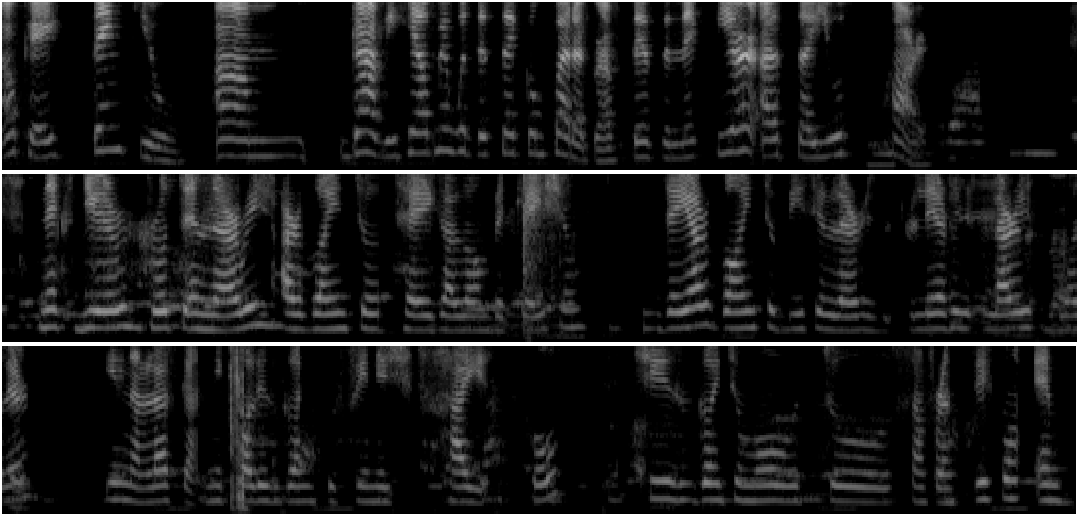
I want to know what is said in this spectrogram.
Okay, thank you. Um, Gabby, help me with the second paragraph. There's the next year as the used car. Next year, Ruth and Larry are going to take a long vacation. They are going to visit Larry's, Larry, Larry's mother in Alaska. Nicole is going to finish high school. She is going to move to San Francisco and,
